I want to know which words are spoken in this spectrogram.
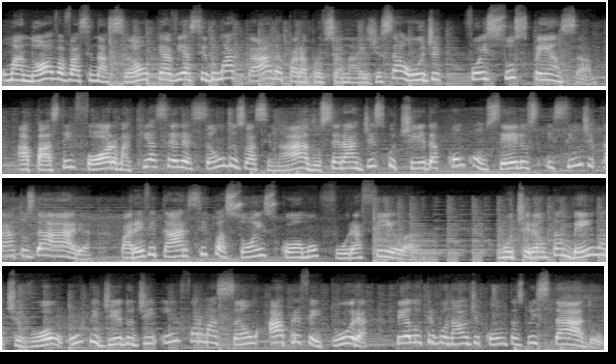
uma nova vacinação que havia sido marcada para profissionais de saúde foi suspensa. A pasta informa que a seleção dos vacinados será discutida com conselhos e sindicatos da área para evitar situações como fura-fila. O mutirão também motivou um pedido de informação à Prefeitura pelo Tribunal de Contas do Estado.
